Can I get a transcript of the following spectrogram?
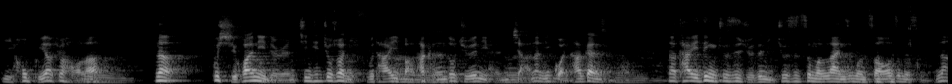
以后不要就好了。嗯那不喜欢你的人，今天就算你扶他一把，嗯他可能都觉得你很假，嗯那你管他干什么？嗯那他一定就是觉得你就是这么烂、这么糟、这么什么？那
